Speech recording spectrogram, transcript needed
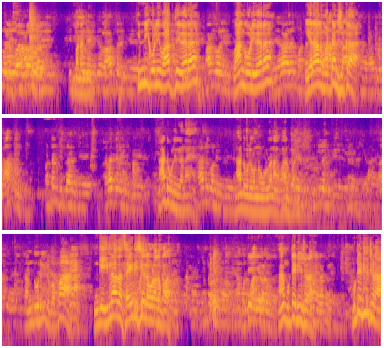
போதும், வாங்கோழி ரொம்ப நன்றி வாத்து இருக்கு. கிண்ணி கோழி வாத்து வேற. வாங்கோழி வேற. இறால் மட்டன் சுக்கா. வாத்து இருக்கு. மட்டன் சுக்கா இருக்கு தலைக்கறி இருக்கு. நாட்டுக்கோழி இருக்கானே? நாட்டுக்கோழி இருக்கு. நாட்டுக்கோழி ஒன்று கொடுக்க நாங்கள் grill இருக்கு தந்தூரி இல்லை பாப்பா? இங்கே இல்லாத சைடிஷே இல்லை உலகப்பா. ஆ முட்டையை நீ வச்சுக்கடா. முட்டையை நீ வச்சுக்கடா.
